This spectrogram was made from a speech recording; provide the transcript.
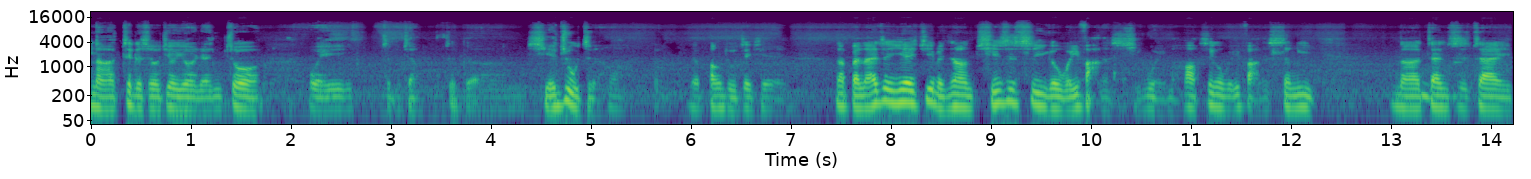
那这个时候就有人作为怎么讲这个协助者啊，要帮助这些人。那本来这些基本上其实是一个违法的行为嘛，哈，是一个违法的生意。那但是在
